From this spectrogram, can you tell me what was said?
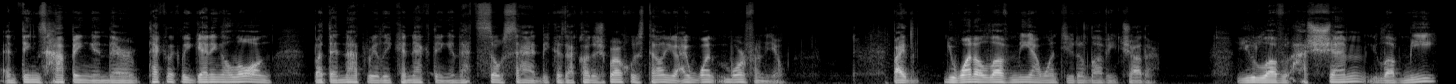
and things happening, and they're technically getting along, but they're not really connecting, and that's so sad because Hakadosh Baruch Hu is telling you, I want more from you. By you want to love me, I want you to love each other. You love Hashem, you love me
